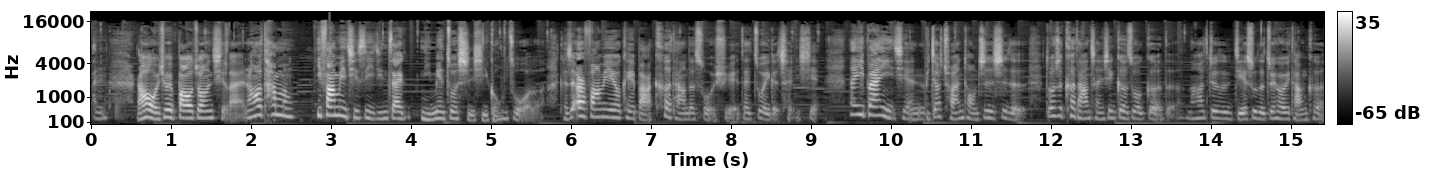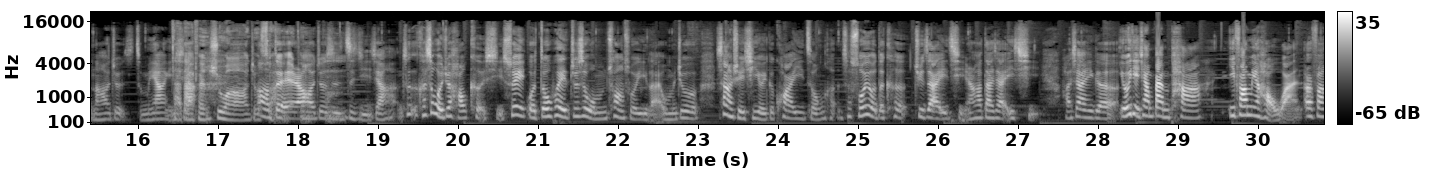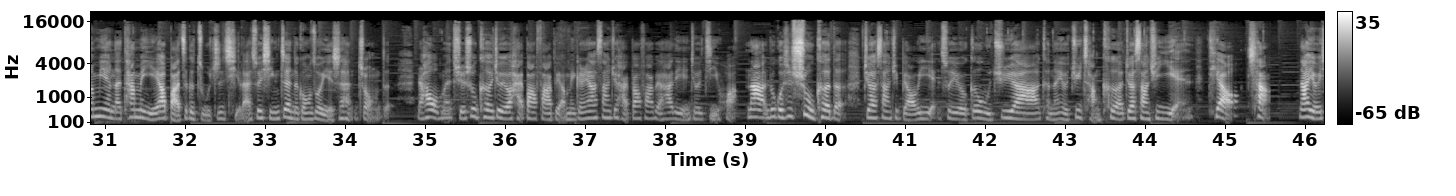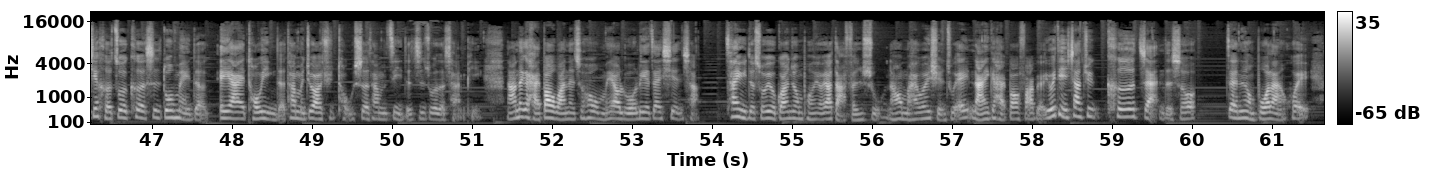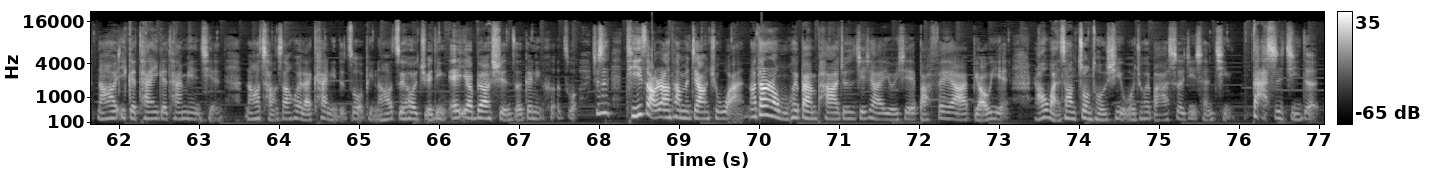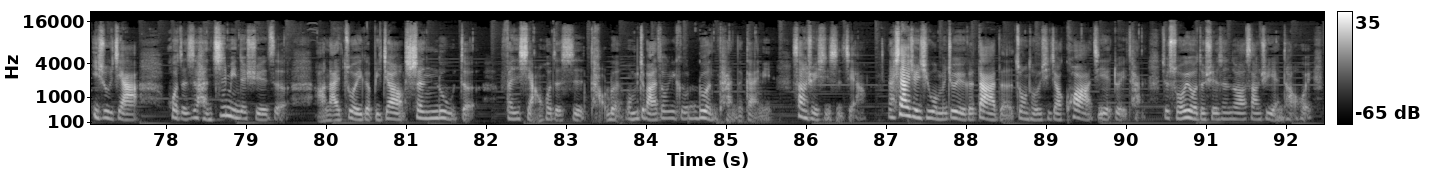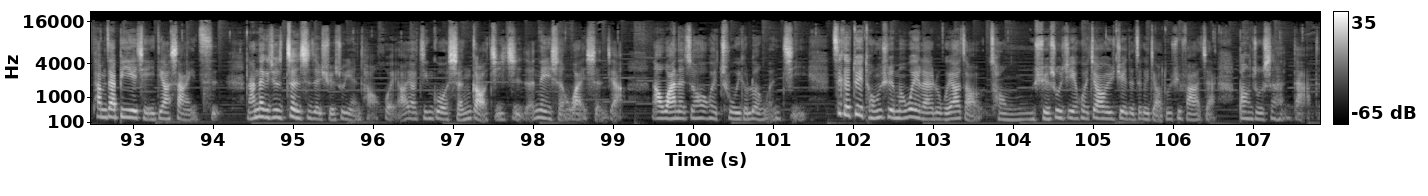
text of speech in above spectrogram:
然后我就会包装起来，然后他们。一方面其实已经在里面做实习工作了，可是二方面又可以把课堂的所学再做一个呈现。那一般以前比较传统制式的都是课堂呈现各做各的，然后就是结束的最后一堂课，然后就怎么样一下打分数啊，就嗯对，然后就是自己这样。这可是我觉得好可惜，所以我都会就是我们创所以来，我们就上学期有一个跨艺综合，是所有的课聚在一起，然后大家一起好像一个有一点像半趴。一方面好玩，二方面呢，他们也要把这个组织起来，所以行政的工作也是很重的。然后我们学术科就有海报发表，每个人要上去海报发表他的研究计划。那如果是术科的，就要上去表演，所以有歌舞剧啊，可能有剧场课就要上去演、跳、唱。那有一些合作课是多美的 AI 投影的，他们就要去投射他们自己的制作的产品。然后那个海报完了之后，我们要罗列在现场。参与的所有观众朋友要打分数，然后我们还会选出哎哪一个海报发表，有点像去科展的时候在那种博览会，然后一个摊一个摊面前，然后厂商会来看你的作品，然后最后决定，哎，要不要选择跟你合作？就是提早让他们这样去玩。那当然我们会办趴，就是接下来有一些 buffet 啊表演，然后晚上重头戏，我就会把它设计成请大师级的艺术家或者是很知名的学者啊来做一个比较深入的。分享或者是讨论，我们就把它做一个论坛的概念。上学期是这样，那下学期我们就有一个大的重头戏，叫跨界对谈，就所有的学生都要上去研讨会，他们在毕业前一定要上一次。然后那个就是正式的学术研讨会，然后要经过审稿机制的内审外审这样，然后完了之后会出一个论文集。这个对同学们未来如果要找从学术界或教育界的这个角度去发展，帮助是很大的。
